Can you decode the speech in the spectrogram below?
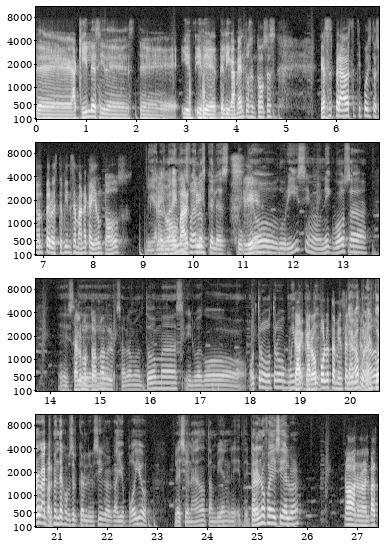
de Aquiles y de este y, y de, de ligamentos. Entonces, ya se esperaba este tipo de situación, pero este fin de semana cayeron todos. Y a Cayó los Niners fue a los que les tupió durísimo. Nick Bosa. este, Salomon Thomas. Salomon Thomas. Y luego otro, otro muy Ga-. Garópolo también salió Garópolo, el quarterback, qué pendejo, pues el Carlos. Sí, Gallo Pollo. Lesionado también. eh, Pero él no fue ACL, ¿verdad? No, no, no, él va a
